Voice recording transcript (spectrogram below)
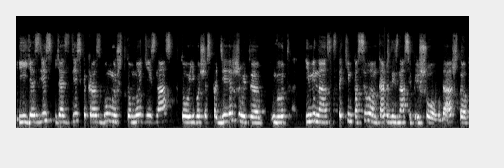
И я здесь, я здесь как раз думаю, что многие из нас, кто его сейчас поддерживает, э, вот именно с таким посылом каждый из нас и пришел, да, что,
